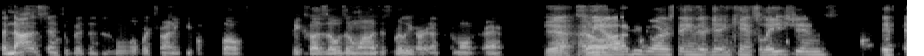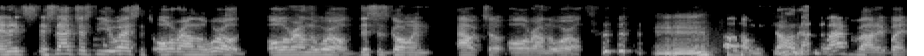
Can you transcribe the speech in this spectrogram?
the non-essential business is what we're trying to keep afloat because those are the ones that's really hurting at the moment, right? Yeah, I mean, a lot of people are saying they're getting cancellations. It, and it's it's not just the U.S. It's all around the world. All around the world. This is going out to all around the world. hmm Um, No, this, not to laugh about it, but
